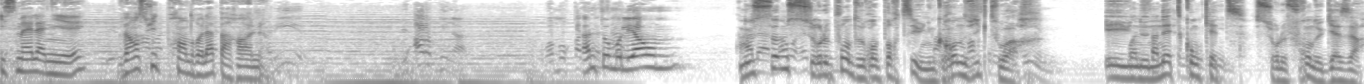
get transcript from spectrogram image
Ismaël Agnier va ensuite prendre la parole. Nous sommes sur le point de remporter une grande victoire et une nette conquête sur le front de Gaza.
